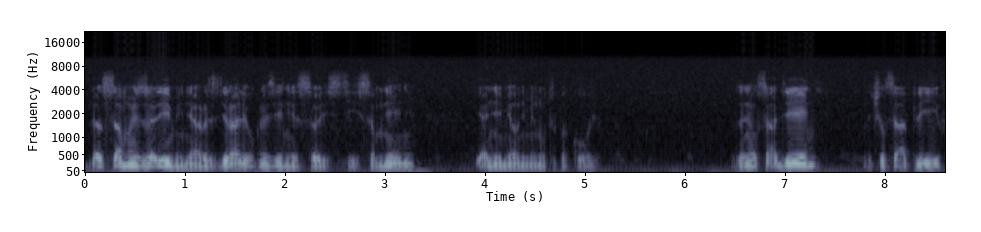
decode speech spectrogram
До самой зари меня раздирали угрызения совести и сомнения. Я не имел ни минуты покоя. Занялся день начался отлив.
